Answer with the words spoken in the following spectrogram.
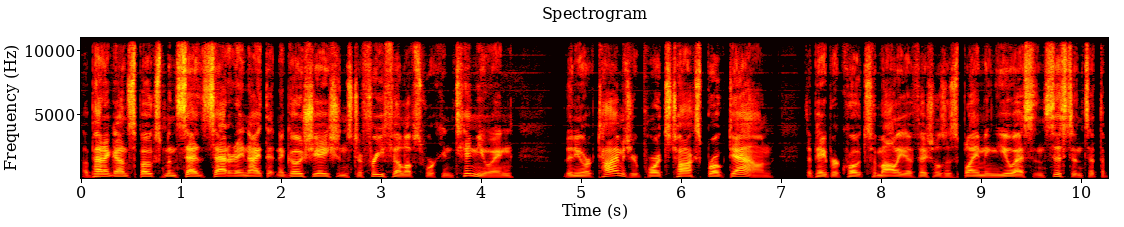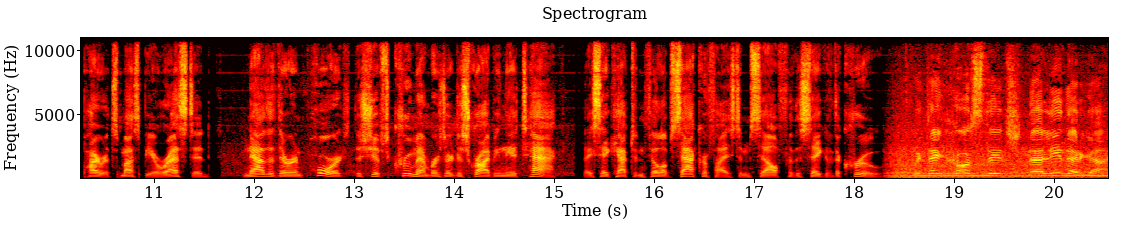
A Pentagon spokesman said Saturday night that negotiations to free Phillips were continuing. The New York Times reports talks broke down. The paper quotes Somali officials as blaming U.S. insistence that the pirates must be arrested. Now that they're in port, the ship's crew members are describing the attack. They say Captain Phillips sacrificed himself for the sake of the crew. We take hostage the leader guy.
